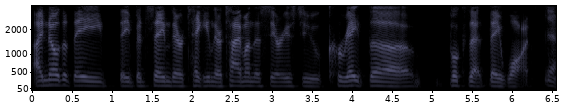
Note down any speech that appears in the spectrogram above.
I know that they they've been saying they're taking their time on this series to create the book that they want. Yeah,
